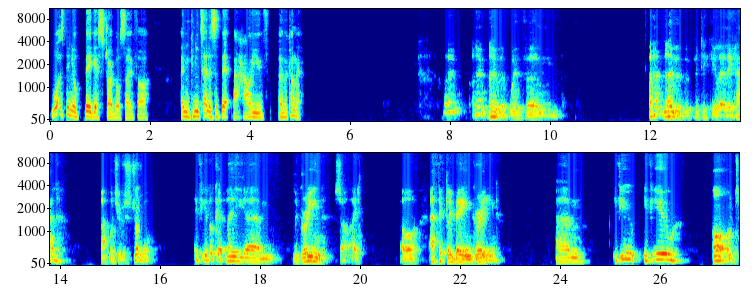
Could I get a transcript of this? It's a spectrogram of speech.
what has been your biggest struggle so far? And can you tell us a bit about how you've overcome it? I don't, I don't know that we've, um, I don't know that we've particularly had that much of a struggle. If you look at the um, the green side, or ethically being green, um, if you if you aren't,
